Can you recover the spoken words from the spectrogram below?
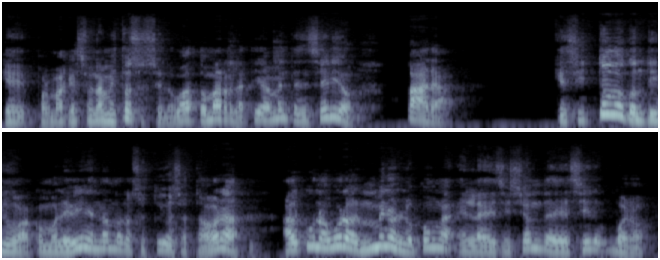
que por más que sea un amistoso, se lo va a tomar relativamente en serio para que si todo continúa como le vienen dando los estudios hasta ahora, algún abuelo al menos lo ponga en la decisión de decir, bueno,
